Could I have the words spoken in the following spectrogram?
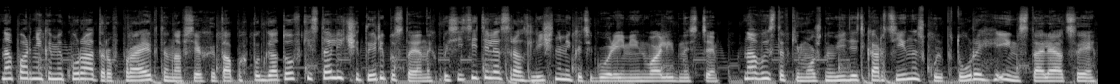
Напарниками кураторов проекта на всех этапах подготовки стали четыре постоянных посетителя с различными категориями инвалидности. На выставке можно увидеть картины, скульптуры и инсталляции.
